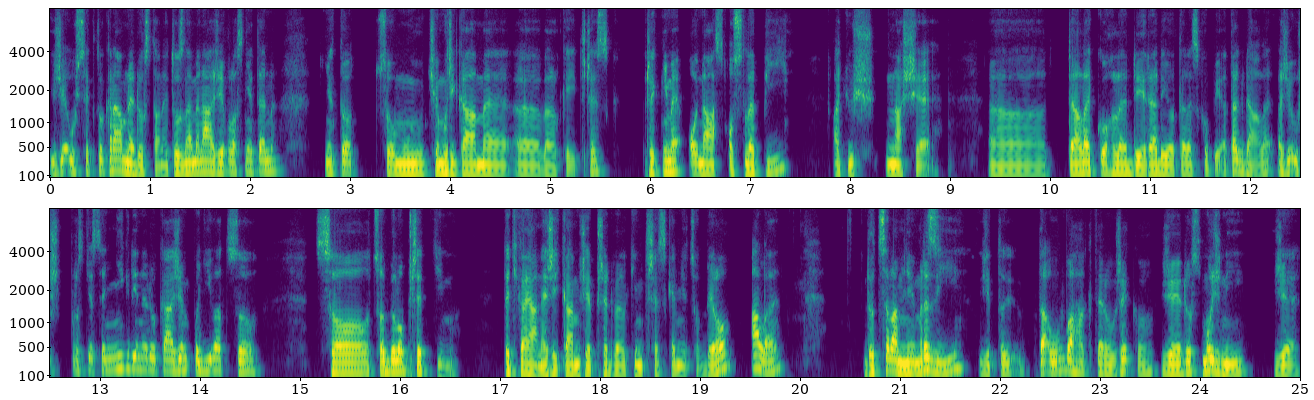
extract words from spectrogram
že už se to k nám nedostane. To znamená, že vlastně ten něco, co mu, čemu říkáme uh, velký třesk, řekněme, o nás oslepí, ať už naše dalekohledy, radioteleskopy a tak dále, a že už prostě se nikdy nedokážeme podívat, co, co, co bylo předtím. Teďka já neříkám, že před velkým třeskem něco bylo, ale docela mě mrzí, že to, ta úvaha, kterou řekl, že je dost možný, že,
